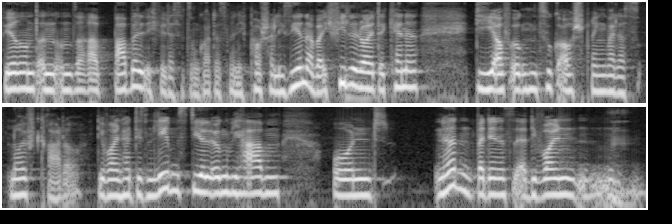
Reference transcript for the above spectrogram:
während in unserer Bubble, ich will das jetzt um Gottes Willen nicht pauschalisieren, aber ich viele Leute kenne, die auf irgendeinen Zug ausspringen, weil das läuft gerade. Die wollen halt diesen Lebensstil irgendwie haben und ne, bei denen ist, die wollen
